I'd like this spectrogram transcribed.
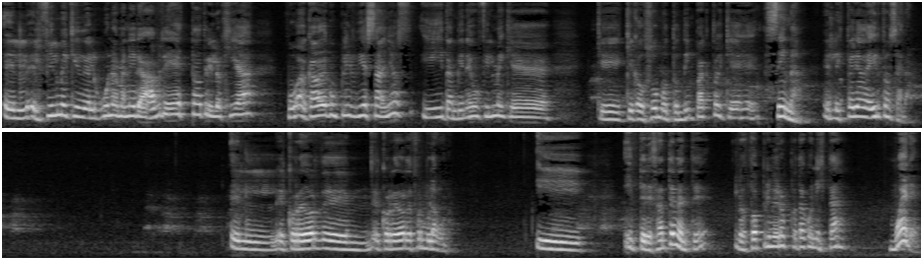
el, el filme que de alguna manera abre esta trilogía acaba de cumplir 10 años y también es un filme que, que, que causó un montón de impacto y que es Senna, es la historia de Ayrton Senna. El, el, corredor de el corredor de Fórmula 1 y interesantemente los dos primeros protagonistas mueren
